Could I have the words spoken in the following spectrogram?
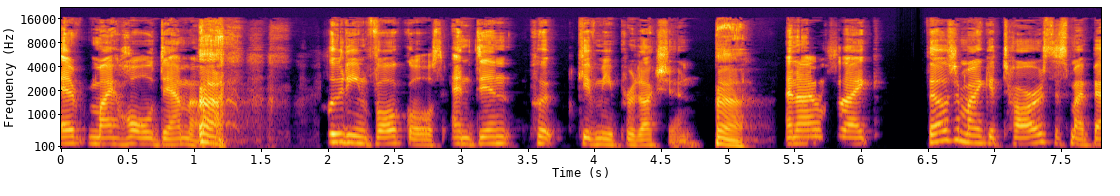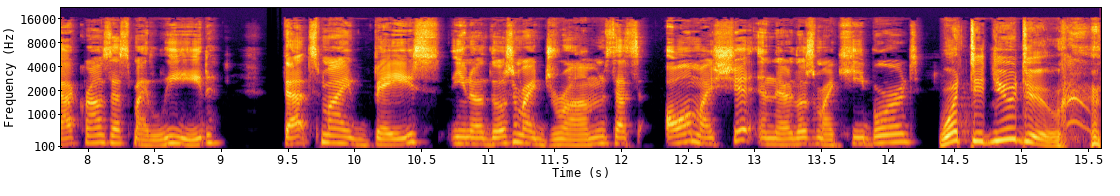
ev- my whole demo including vocals and didn't put give me production and i was like those are my guitars that's my backgrounds that's my lead that's my bass you know those are my drums that's all my shit in there those are my keyboards what did you do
